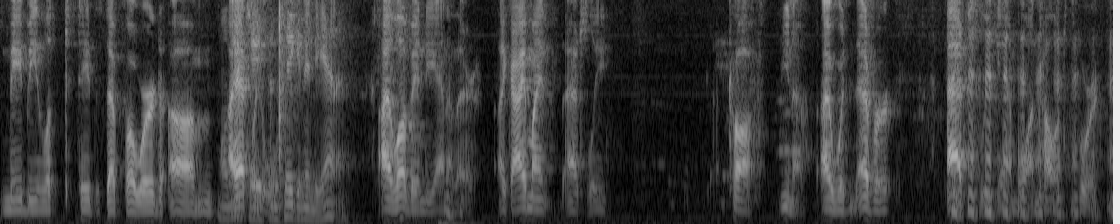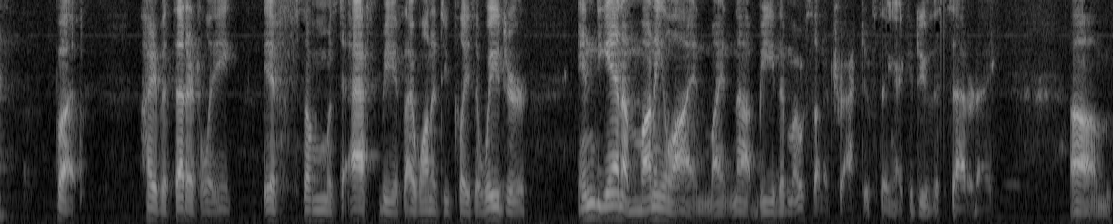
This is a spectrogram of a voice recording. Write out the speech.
Maybe look to take the step forward. Um, well, I actually case, I'm taking Indiana. I love Indiana there. Like I might actually cough. You know, I would never actually gamble on college sports, but hypothetically, if someone was to ask me if I wanted to place a wager, Indiana money line might not be the most unattractive thing I could do this Saturday. Um,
